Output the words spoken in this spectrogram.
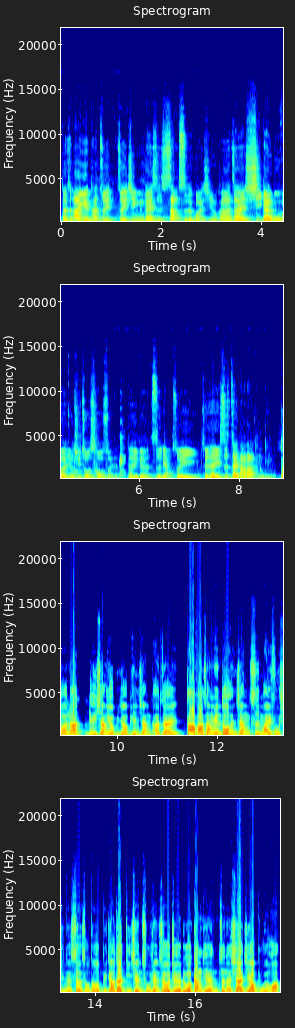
但是阿燕他最最近应该是伤势的关系，我看他在膝盖的部分有去做抽水的的一个治疗，所以所以呢也是在打打停停。对啊，那绿翔又比较偏向他在打法上面都很像是埋伏型的射手，都比较在底线出现，所以我觉得如果钢铁人真的下一季要补的话，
